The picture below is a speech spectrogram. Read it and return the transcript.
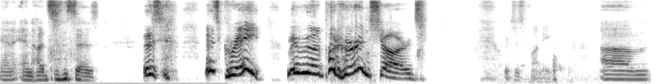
And and hudson says this that's great. Maybe we ought to put her in charge. Which is funny. Um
